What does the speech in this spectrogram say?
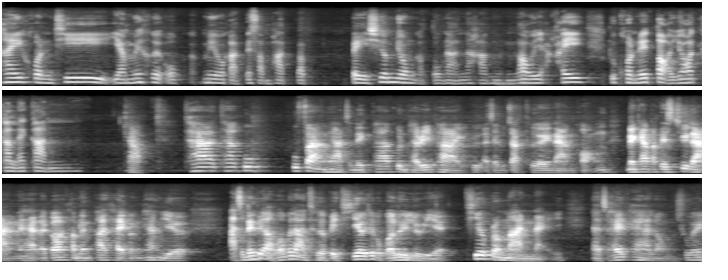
ให้คนที่ยังไม่เคยอกมีโอกาสไปสัมผัสแบบไปเชื่อมโยงกับตรงนั้นนะคะเหมือนเราอยากให้ทุกคนได้ต่อยอดกันและกัน ครับ ถ้าถ้าผู้ ผู้ฟังเนี่ยอาจจะนึกภาพคุณแพรรี่พายคืออาจจะรู้จักเธอในนามของเมคอัพอาร์ติสชื่อดังนะฮะแล้วก็ทำเรื่องผ้าไทยค่อนข้างเยอะ อาจจะนึกไม่ออกว่าเวลาเธอไปเที่ยวที่บอกว่าลุยๆอะเที่ยวประมาณไหนอยากจะให้แพรลองช่วย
